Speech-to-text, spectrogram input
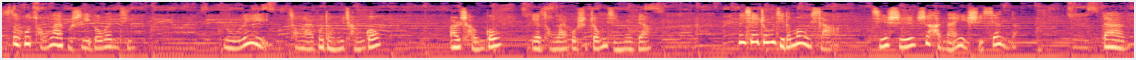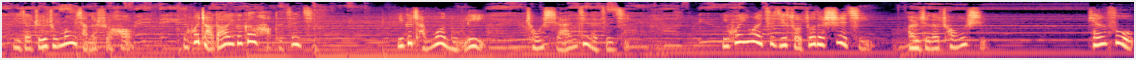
似乎从来不是一个问题。努力从来不等于成功，而成功也从来不是终极目标。那些终极的梦想其实是很难以实现的。但你在追逐梦想的时候，你会找到一个更好的自己，一个沉默、努力、充实、安静的自己。你会因为自己所做的事情而觉得充实。天赋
